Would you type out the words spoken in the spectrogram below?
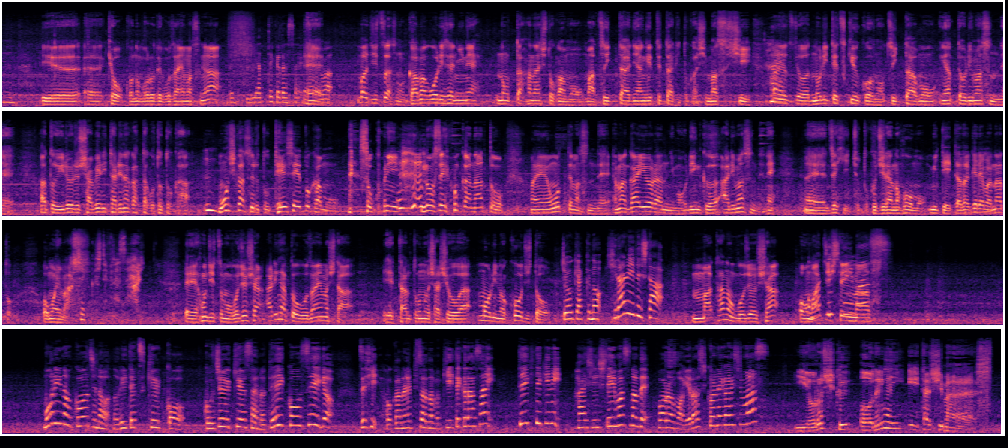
いう、えー今日この頃でございますが。ぜひやってくださいそれは、まあ、実はその蒲郡線にね乗った話とかも、まあ、ツイッターに上げてたりとかしますし、はい。まあ乗り鉄急行のツイッターもやっておりますんであといろいろ喋り足りなかったこととか、うん。もしかすると訂正とかもそこに載せようかなと、えー思ってますんで、まあ、概要欄にもリンクありますんでね、えーぜひちょっとこちらの方も見ていただければなと思います。チェックしてください、えー本日もご乗車ありがとうございました、えー担当の車掌は森野浩二と乗客のヒラリーでした。またのご乗車お待ちしています。森野浩二の乗り鉄急行59歳の抵抗制御ぜひ他のエピソードも聞いてください定期的に配信していますのでフォローもよろしくお願いします。よろしくお願いいたします。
